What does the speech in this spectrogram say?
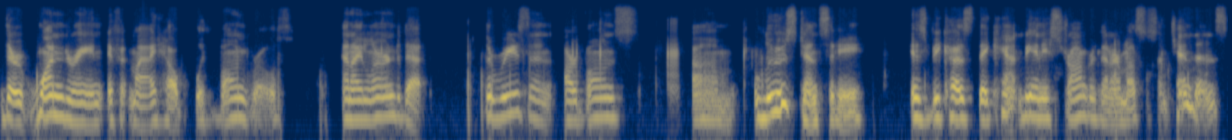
they're wondering if it might help with bone growth. And I learned that the reason our bones um, lose density is because they can't be any stronger than our muscles and tendons,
